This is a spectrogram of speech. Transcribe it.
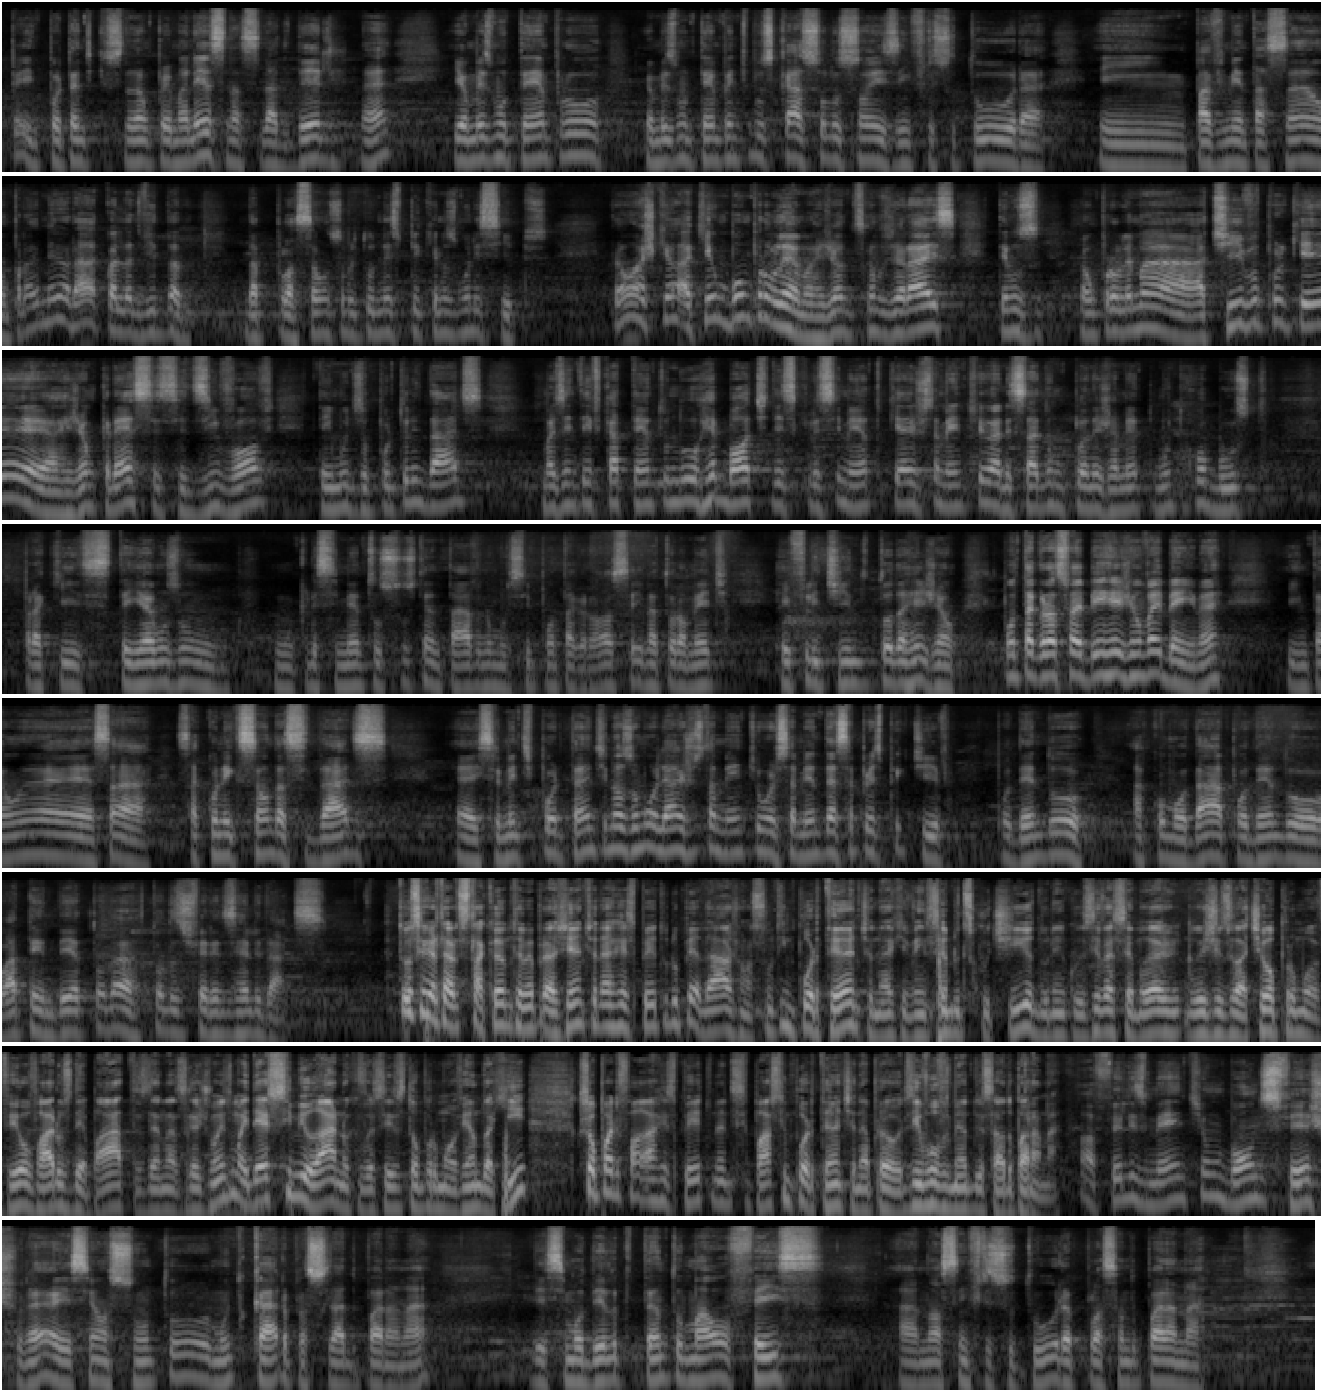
é importante que o cidadão permaneça na cidade dele, né? E ao mesmo tempo, ao mesmo tempo a gente buscar soluções em infraestrutura, em pavimentação, para melhorar a qualidade de vida da, da população, sobretudo nesses pequenos municípios. Então, acho que aqui é um bom problema. A região dos Campos Gerais temos, é um problema ativo porque a região cresce, se desenvolve, tem muitas oportunidades, mas a gente tem que ficar atento no rebote desse crescimento, que é justamente a necessidade de um planejamento muito robusto para que tenhamos um, um crescimento sustentável no município de Ponta Grossa e, naturalmente, refletindo toda a região. Ponta Grossa vai bem, região vai bem, né? Então, é essa, essa conexão das cidades é extremamente importante e nós vamos olhar justamente o orçamento dessa perspectiva, podendo acomodar, podendo atender toda, todas as diferentes realidades. Então, o secretário destacando também para a gente né, a respeito do pedágio, um assunto importante né, que vem sendo discutido, né, inclusive a Assembleia Legislativa promoveu vários debates né, nas regiões, uma ideia similar no que vocês estão promovendo aqui. O senhor pode falar a respeito né, desse passo importante né, para o desenvolvimento do Estado do Paraná? Ah, felizmente, um bom desfecho. Né? Esse é um assunto muito caro para a cidade do Paraná, desse modelo que tanto mal fez a nossa infraestrutura, a população do Paraná.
